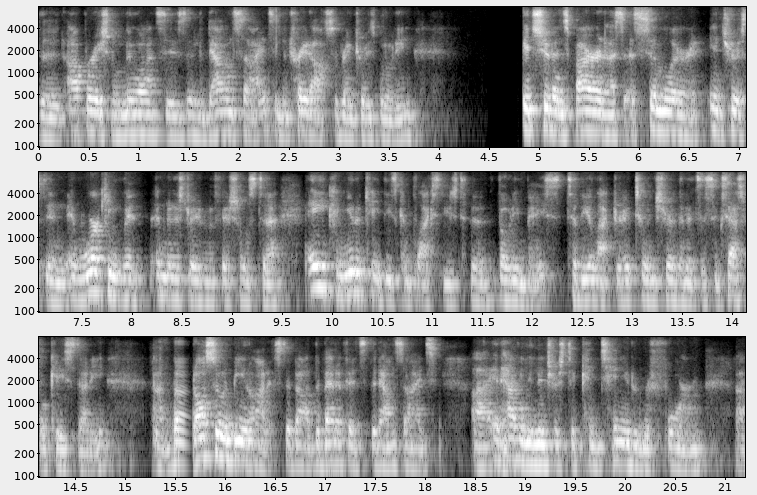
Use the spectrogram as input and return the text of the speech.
the operational nuances and the downsides and the trade-offs of ranked choice voting, it should inspire in us a similar interest in, in working with administrative officials to a communicate these complexities to the voting base, to the electorate, to ensure that it's a successful case study, uh, but also in being honest about the benefits, the downsides, uh, and having an interest to continue to reform uh,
